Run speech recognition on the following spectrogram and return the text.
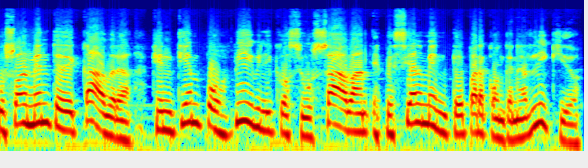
usualmente de cabra, que en tiempos bíblicos se usaban especialmente para contener líquido.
